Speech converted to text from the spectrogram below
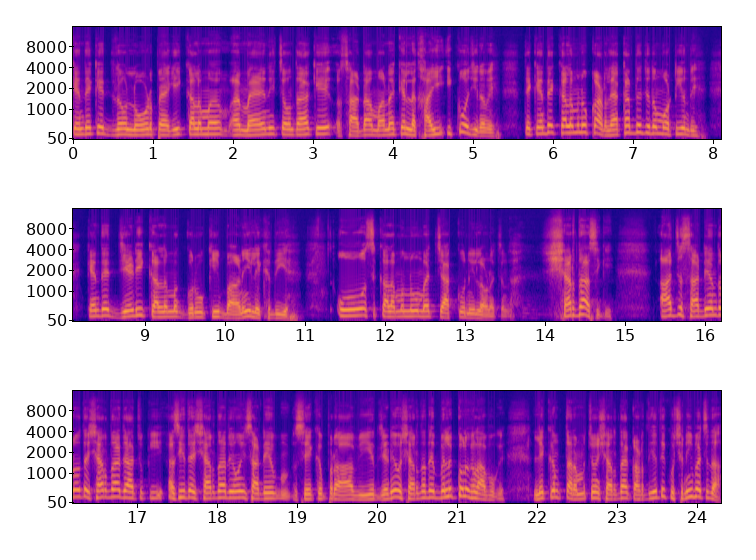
ਕਹਿੰਦੇ ਕਿ ਜਦੋਂ ਲੋੜ ਪੈ ਗਈ ਕਲਮ ਮੈਂ ਨਹੀਂ ਚਾਹੁੰਦਾ ਕਿ ਸਾਡਾ ਮਨ ਹੈ ਕਿ ਲਿਖਾਈ ਇੱਕੋ ਜੀ ਰਵੇ। ਤੇ ਕਹਿੰਦੇ ਕਲਮ ਨੂੰ ਘੜ ਲਿਆ ਕਰਦੇ ਜਦੋਂ ਮੋਟੀ ਹੁੰਦੀ। ਕਹਿੰਦੇ ਜਿਹੜੀ ਕਲਮ ਗੁਰੂ ਕੀ ਬਾਣੀ ਲਿਖਦੀ ਹੈ, ਉਸ ਕਲਮ ਨੂੰ ਮੈਂ ਚਾਕੂ ਨਹੀਂ ਲਾਉਣਾ ਚਾਹੁੰਦਾ। ਸ਼ਰਧਾ ਸੀਗੀ। ਅੱਜ ਸਾਡੇ ਅੰਦਰੋਂ ਤੇ ਸ਼ਰਧਾ ਜਾ ਚੁੱਕੀ। ਅਸੀਂ ਤੇ ਸ਼ਰਧਾ ਦੇ ਉਹੀ ਸਾਡੇ ਸਿੱਖ ਭਰਾ, ਵੀਰ ਜਿਹੜੇ ਉਹ ਸ਼ਰਧਾ ਦੇ ਬਿਲਕੁਲ ਖਿਲਾਫ ਹੋ ਗਏ। ਲੇਕਿਨ ਧਰਮ ਚੋਂ ਸ਼ਰਧਾ ਕੱਢਦੀ ਹੈ ਤੇ ਕੁਝ ਨਹੀਂ ਬਚਦਾ।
